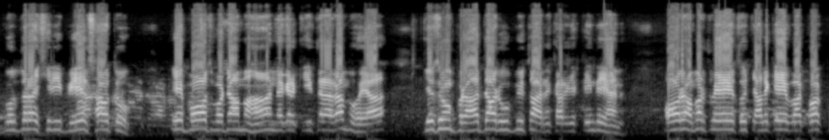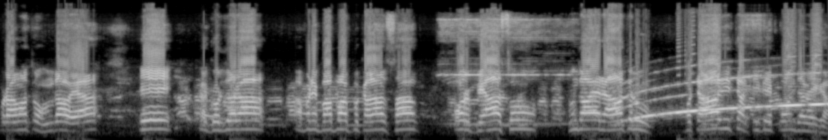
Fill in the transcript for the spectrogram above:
ਗੁਰਦੁਆਰਾ ਸ੍ਰੀ ਬੇਰ ਸਾਹਿਬ ਤੋਂ ਇਹ ਬਹੁਤ ਵੱਡਾ ਮਹਾਨ ਨਗਰ ਕੀਰਤਨ ਆਰੰਭ ਹੋਇਆ, ਜਿਸ ਨੂੰ ਬਰਾਤ ਦਾ ਰੂਪ ਵੀ ਧਾਰਨ ਕਰਕੇ ਕਹਿੰਦੇ ਹਨ। ਔਰ ਅੰਮ੍ਰਿਤ ਵੇਲੇ ਤੋਂ ਚੱਲ ਕੇ ਵੱਖ-ਵੱਖ ਪੜਾਵਾਂ ਤੋਂ ਹੁੰਦਾ ਹੋਇਆ, ਇਹ ਗੁਰਦੁਆਰਾ ਆਪਣੇ ਬਾਬਾ ਬਕਾਲਾ ਸਾਹਿਬ ਔਰ ਬਿਆਸ ਤੋਂ ਹੁੰਦਾ ਹੈ ਰਾਤ ਨੂੰ ਬਟਾਲਾ ਦੀ ਧਰਤੀ ਤੇ ਪਹੁੰਚ ਜਾਵੇਗਾ।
